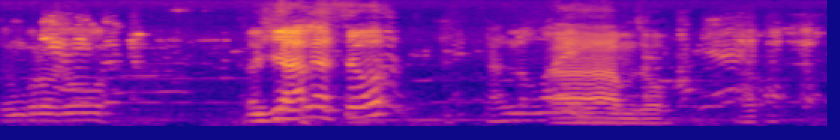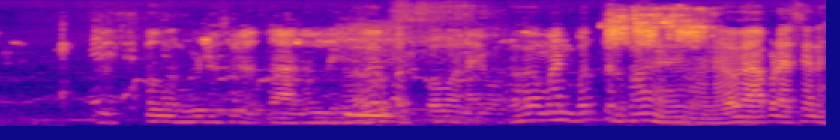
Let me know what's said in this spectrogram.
ડુંગરો જો. હજી હાલે છો છે હો. માય આમ જો. પવન વિડિયો સુરત આ લઈ હવે પવન આવ્યો. હવે મને પથ્થર પાસે આવ્યો. હવે આપણે છે ને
